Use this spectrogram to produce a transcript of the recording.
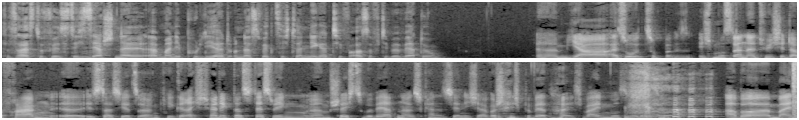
Das heißt, du fühlst dich sehr schnell äh, manipuliert und das wirkt sich dann negativ aus auf die Bewertung? Ähm, ja, also zu, ich muss dann natürlich hinterfragen, äh, ist das jetzt irgendwie gerechtfertigt, das deswegen ähm, schlecht zu bewerten? Also ich kann es ja nicht einfach schlecht bewerten, weil ich weinen muss oder so. Aber meine,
